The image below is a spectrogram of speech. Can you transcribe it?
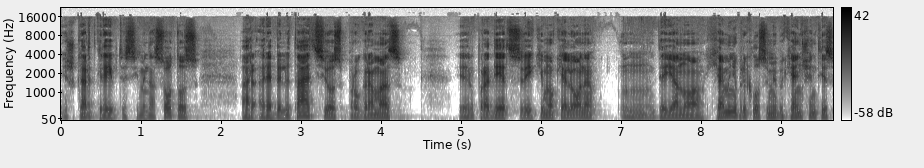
iškart kreiptis į Minnesotos ar rehabilitacijos programas ir pradėti sveikimo kelionę. Deja, nuo cheminių priklausomybių kenčiantys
